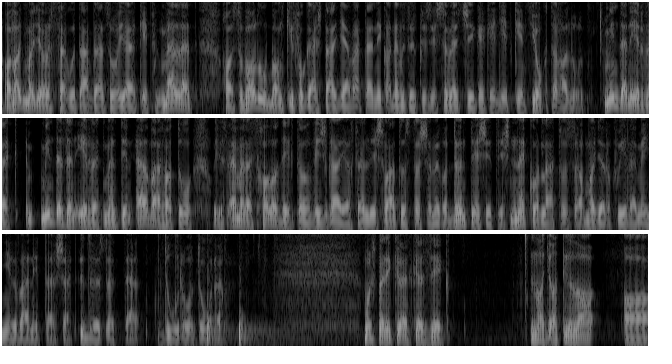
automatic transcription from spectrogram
a Nagy Magyarországot ábrázoló jelképük mellett, ha az valóban kifogást tárgyává tennék a nemzetközi szövetségek egyébként jogtalanul. Minden érvek, mindezen érvek mentén elvárható, hogy az MLS haladéktalan vizsgálja felül és változtassa meg a döntését, és ne korlátozza a magyarok véleménynyilvánítását. Üdvözlöttel, Dúró Dóra. Most pedig következzék Nagy Attila, a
